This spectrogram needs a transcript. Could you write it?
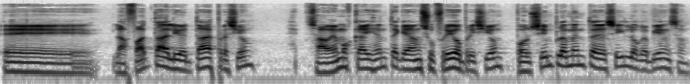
eh, la falta de libertad de expresión. Sabemos que hay gente que han sufrido prisión por simplemente decir lo que piensan,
